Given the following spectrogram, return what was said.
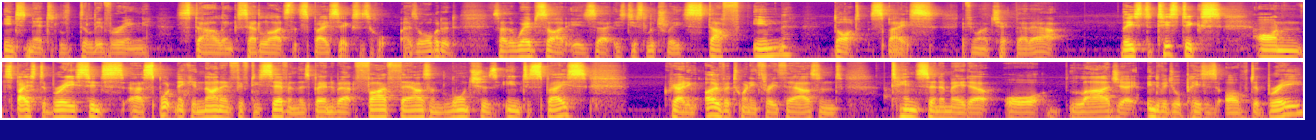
internet delivering Starlink satellites that SpaceX has, has orbited. So the website is uh, is just literally stuffin.space if you want to check that out. These statistics on space debris since uh, Sputnik in 1957, there's been about 5,000 launches into space creating over 23,000 10 centimetre or larger individual pieces of debris.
